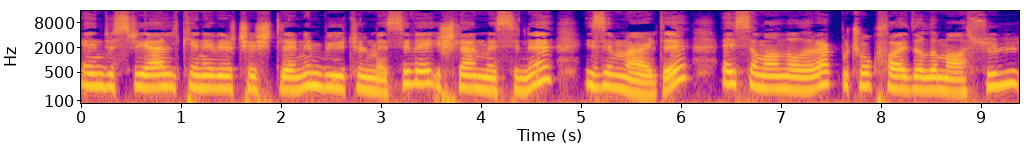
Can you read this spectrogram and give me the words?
endüstriyel kenevir çeşitlerinin büyütülmesi ve işlenmesine izin verdi. Eş zamanlı olarak bu çok faydalı mahsul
